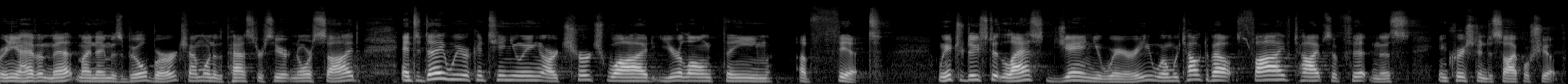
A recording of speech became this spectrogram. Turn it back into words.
For any I haven't met, my name is Bill Birch. I'm one of the pastors here at Northside. And today we are continuing our church wide year long theme of fit. We introduced it last January when we talked about five types of fitness in Christian discipleship,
